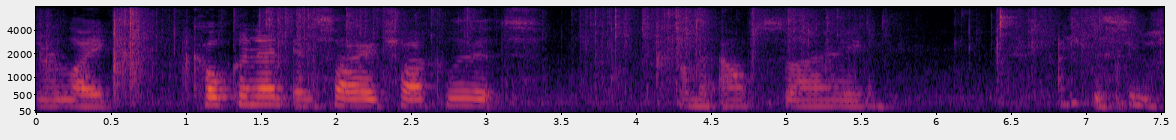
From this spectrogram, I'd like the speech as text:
They're like coconut inside chocolate on the outside. I need the scissors.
